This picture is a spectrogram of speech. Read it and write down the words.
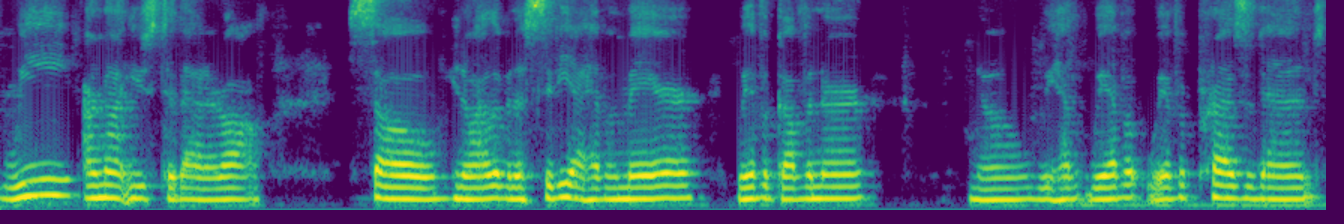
we are not used to that at all. So you know, I live in a city. I have a mayor. We have a governor you know we have we have a we have a president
